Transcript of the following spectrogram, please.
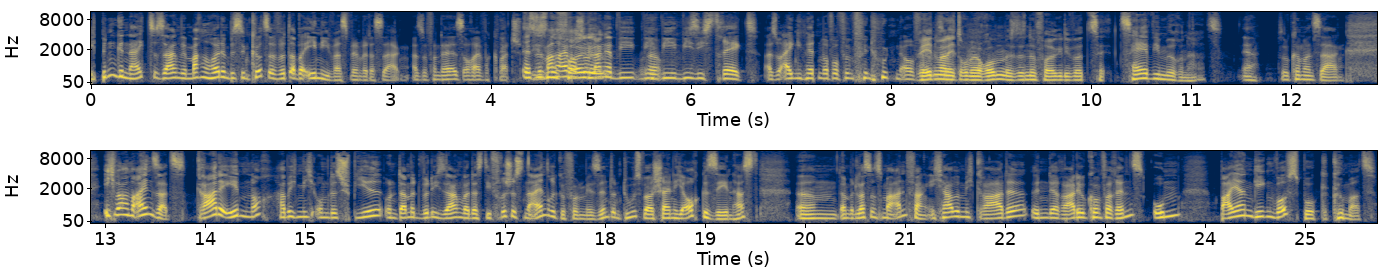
Ich bin geneigt zu sagen, wir machen heute ein bisschen kürzer, wird aber eh nie was, wenn wir das sagen. Also von daher ist auch einfach Quatsch. Es wir ist machen eine einfach so Folge- lange, wie, wie, ja. wie, wie sich's trägt. Also eigentlich hätten wir vor fünf Minuten aufhören Reden wir nicht drum herum, es ist eine Folge, die wird zäh, zäh wie Mürrenharz. Ja, so kann man es sagen. Ich war im Einsatz. Gerade eben noch habe ich mich um das Spiel und damit würde ich sagen, weil das die frischesten Eindrücke von mir sind und du es wahrscheinlich auch gesehen hast, ähm, damit lass uns mal anfangen. Ich habe mich gerade in der Radiokonferenz um Bayern gegen Wolfsburg gekümmert.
